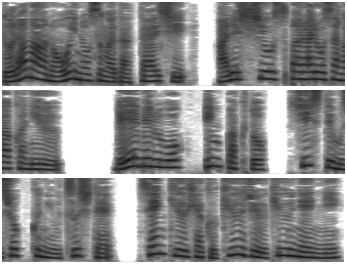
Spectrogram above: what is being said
ドラマーのオイノスが脱退し、アレッシオ・スパラロサが加入。レーベルをインパクト、システムショックに移して、1999年に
